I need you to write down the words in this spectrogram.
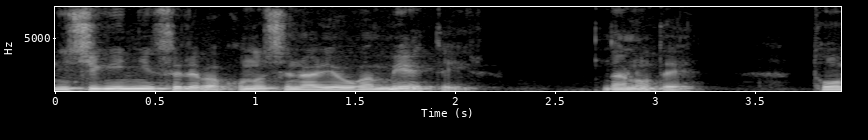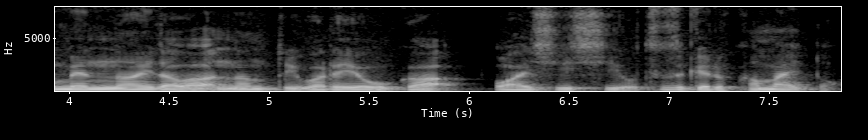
日銀にすればこのシナリオが見えている。なので当面の間は何と言われようが YCC を続ける構えと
